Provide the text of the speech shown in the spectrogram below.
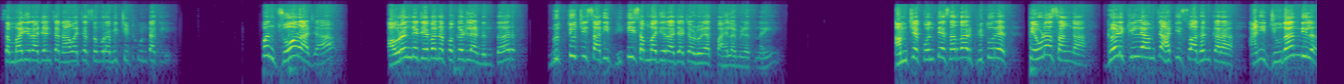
संभाजीराजांच्या नावाच्या समोर आम्ही चिटकून टाकली. पण जो राजा औरंगजेबानं पकडल्यानंतर मृत्यूची साधी भीती संभाजीराजाच्या डोळ्यात पाहायला मिळत नाही. आमचे कोणते सरदार फितूर आहेत तेवढं सांगा. गड किल्ले आमच्या हाती स्वाधन करा आणि जीवदान दिलं.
